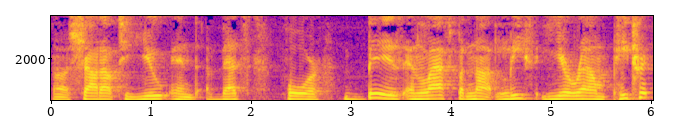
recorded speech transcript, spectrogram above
Uh, shout out to you and Vets for Biz. And last but not least, Year Round Patriot.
